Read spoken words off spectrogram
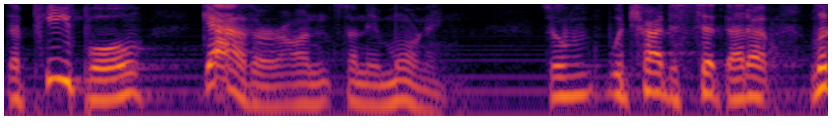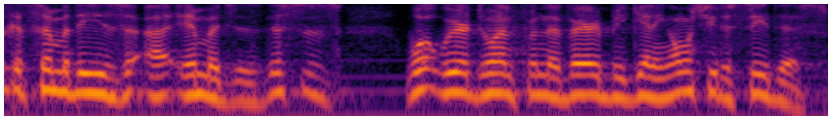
the people, gather on Sunday morning. So we tried to set that up. Look at some of these uh, images. This is what we were doing from the very beginning. I want you to see this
